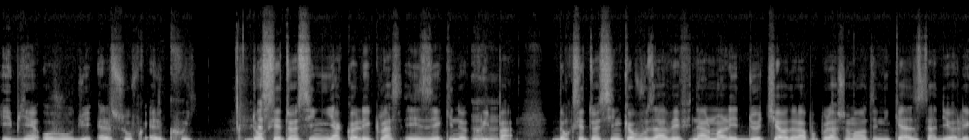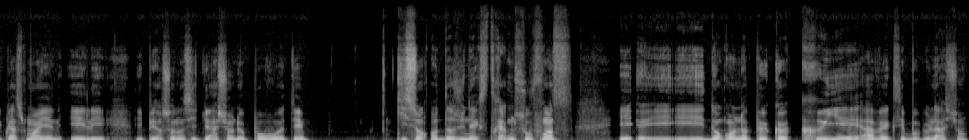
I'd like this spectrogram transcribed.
eh bien aujourd'hui, elles souffrent, elles crient. Donc c'est un signe, il n'y a que les classes aisées qui ne crient mhm. pas. Donc c'est un signe que vous avez finalement les deux tiers de la population martiniquaise, c'est-à-dire les classes moyennes et les, personnes en situation de pauvreté, qui sont dans une extrême souffrance. Et, donc on ne peut que crier avec ces populations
